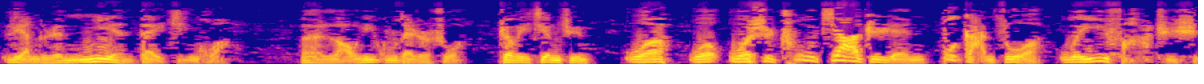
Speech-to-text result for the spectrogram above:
两个人面带惊慌。呃，老尼姑在这说：“这位将军。”我我我是出家之人，不敢做违法之事，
